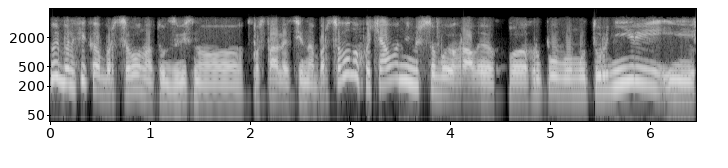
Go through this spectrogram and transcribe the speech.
Ну і Бенфіка, Барселона тут, звісно, поставлять ці на Барселону, хоча вони між собою грали в груповому турнірі, і,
